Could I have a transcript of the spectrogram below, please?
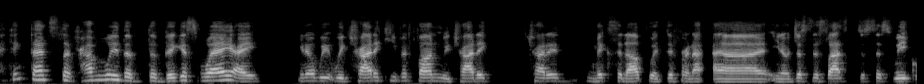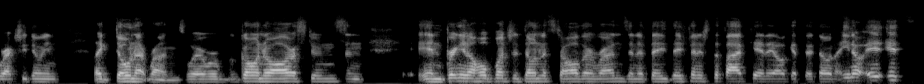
i think that's the probably the the biggest way i you know, we, we try to keep it fun. We try to try to mix it up with different, uh, you know, just this last, just this week, we're actually doing like donut runs where we're going to all our students and, and bringing a whole bunch of donuts to all their runs. And if they, they finish the 5K, they all get their donut. You know, it, it's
